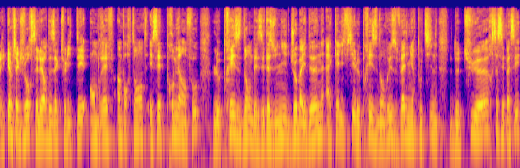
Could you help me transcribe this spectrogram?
Allez, comme chaque jour, c'est l'heure des actualités en bref importantes. Et cette première info, le président des États-Unis, Joe Biden, a qualifié le président russe Vladimir Poutine de tueur. Ça s'est passé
